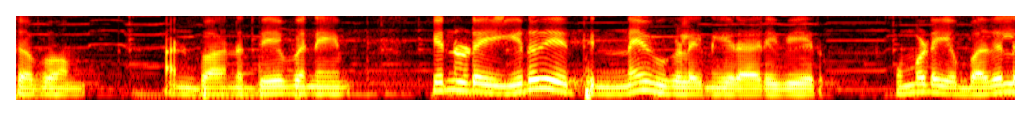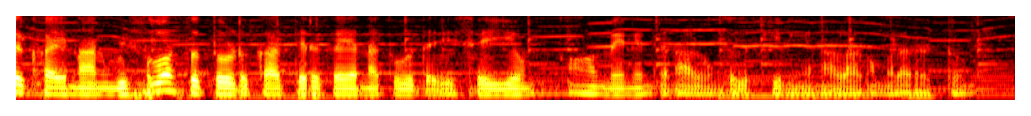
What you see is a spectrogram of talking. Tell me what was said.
ஜெபம். அன்பான தேவனே என்னுடைய இருதயத்தின் நினைவுகளை நீர் அறிவீர். உம்முடைய பதிலுக்காய் நான் விசுவாசத்தோடு காத்திருக்க எனக்கு உதவி செய்யும். ஆமேன். இந்த நாள் உங்களுக்கு இனிய நாளாக மலரட்டும்.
